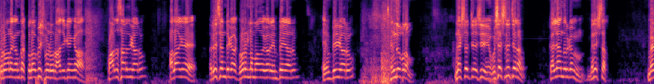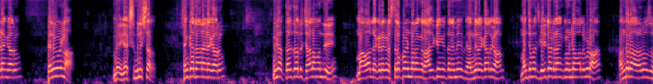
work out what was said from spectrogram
కురవలకంతా కుల భీష్ముడు రాజకీయంగా పార్థసారథి గారు అలాగే రీసెంట్గా గోరంట్ల మాధవ్ గారు ఎంపీ గారు ఎంపీ గారు హిందూపురం. నెక్స్ట్ వచ్చేసి ఉషశ్రీ చరణ్ కళ్యాణ్ దుర్గం మినిస్టర్ మేడం గారు పెనుగొండ మీ ఎక్స్ మినిస్టర్ శంకర్ నారాయణ గారు. ఇంకా తదితరులు చాలామంది మా వాళ్ళు ఎక్కడెక్కడ స్థిరపడి ఉన్నారు రాజకీయంగా అయితేనేమి అన్ని రకాలుగా మంచి మంచి గెజిటెడ్ ర్యాంకులు ఉండే వాళ్ళు కూడా అందరూ ఆ రోజు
